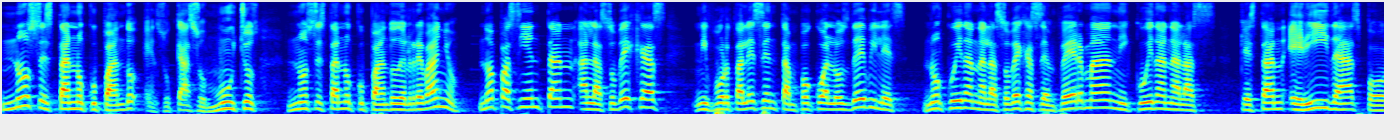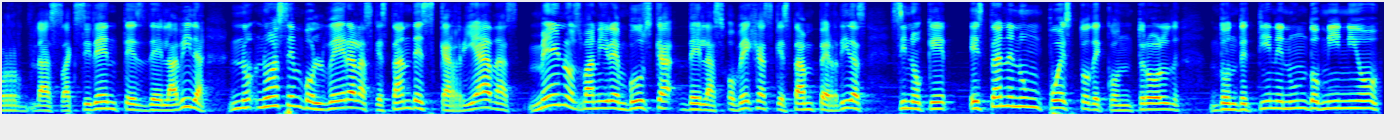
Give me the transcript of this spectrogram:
no se están ocupando, en su caso muchos, no se están ocupando del rebaño. No apacientan a las ovejas ni fortalecen tampoco a los débiles. No cuidan a las ovejas enfermas ni cuidan a las que están heridas por los accidentes de la vida. No, no hacen volver a las que están descarriadas. Menos van a ir en busca de las ovejas que están perdidas, sino que están en un puesto de control donde tienen un dominio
